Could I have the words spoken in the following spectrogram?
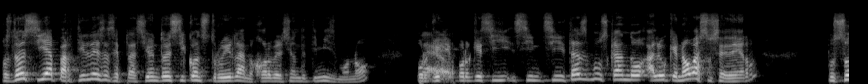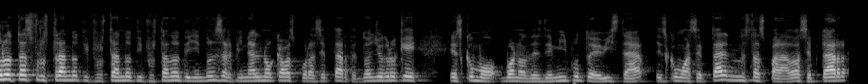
pues entonces sí, a partir de esa aceptación, entonces sí construir la mejor versión de ti mismo, ¿no? Porque, porque si, si, si estás buscando algo que no va a suceder, pues solo estás frustrándote y frustrándote y frustrándote y entonces al final no acabas por aceptarte. Entonces yo creo que es como, bueno, desde mi punto de vista, es como aceptar en dónde estás parado, aceptar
